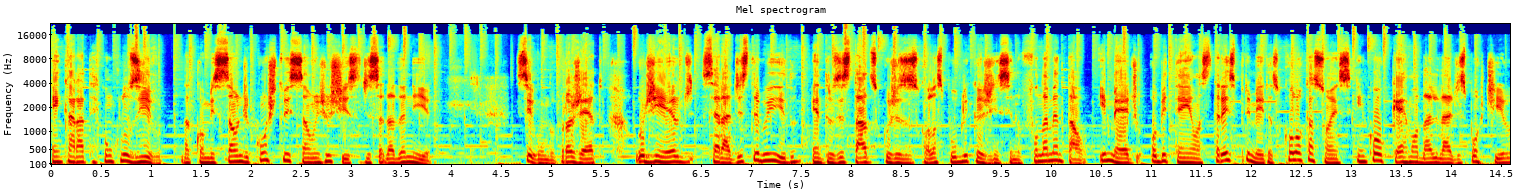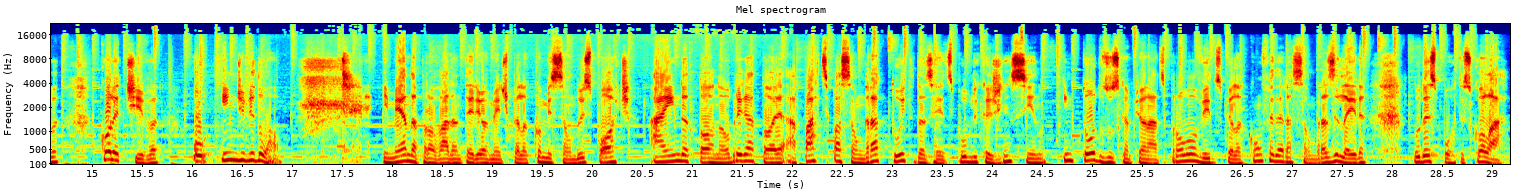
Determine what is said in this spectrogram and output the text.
em caráter conclusivo na Comissão de Constituição e Justiça de Cidadania. Segundo o projeto, o dinheiro será distribuído entre os estados cujas escolas públicas de ensino fundamental e médio obtenham as três primeiras colocações em qualquer modalidade esportiva, coletiva ou individual. Emenda aprovada anteriormente pela Comissão do Esporte ainda torna obrigatória a participação gratuita das redes públicas de ensino em todos os campeonatos promovidos pela Confederação Brasileira do Desporto Escolar,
